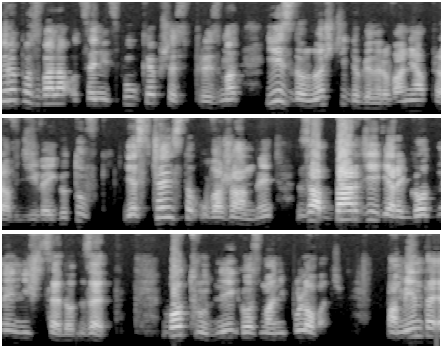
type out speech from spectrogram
które pozwala ocenić spółkę przez pryzmat jej zdolności do generowania prawdziwej gotówki. Jest często uważany za bardziej wiarygodny niż C do Z, bo trudniej go zmanipulować. Pamiętaj,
